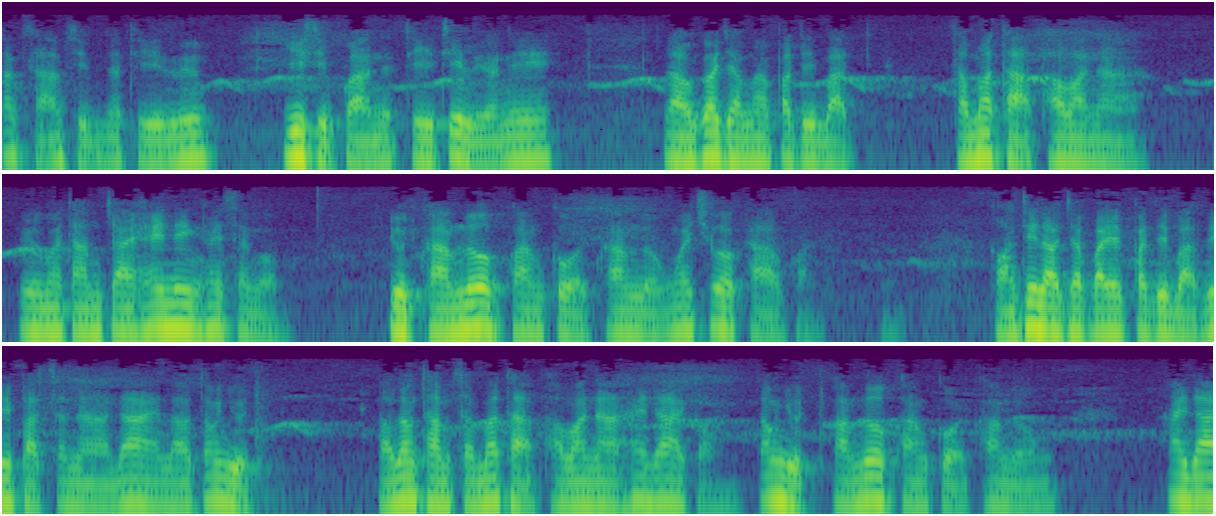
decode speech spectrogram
สักสามสิบนาทีหรือยี่สิบกว่านาทีที่เหลือนี้ เราก็จะมาปฏิบัติสมถะภาวนา คือมาทำใจให้นิ่งให้สงบ หยุดความโลภความโกรธความหลงไว้ชั่วคราวก่อน ก่อนที่เราจะไปปฏิบัติวิปัสสนาได้ เราต้องหยุด เราต้องทำสมถะภาวนาให้ได้ก่อน ต้องหยุดความโลภความโกรธความหลงให้ได้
